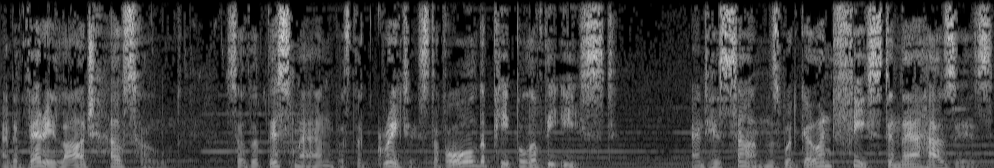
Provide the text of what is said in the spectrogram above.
and a very large household, so that this man was the greatest of all the people of the East. And his sons would go and feast in their houses,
